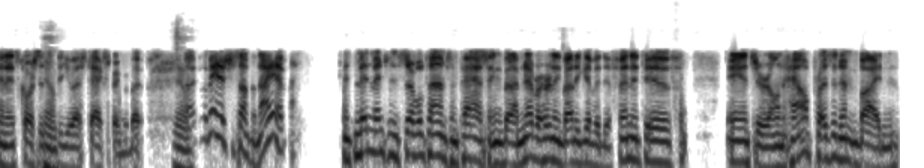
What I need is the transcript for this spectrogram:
And of course it's the US taxpayer. But Yeah. uh, let me ask you something. I have it's been mentioned several times in passing, but I've never heard anybody give a definitive answer on how President Biden,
